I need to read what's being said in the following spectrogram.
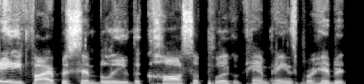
85% believe the cost of political campaigns prohibit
